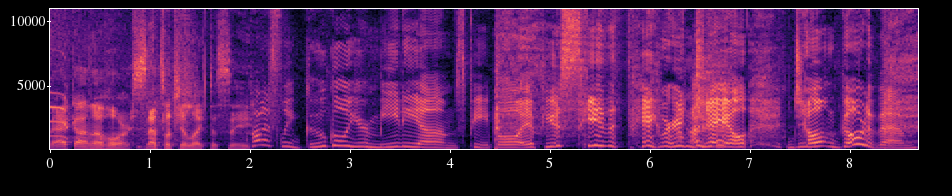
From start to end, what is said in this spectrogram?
Back on the horse. That's what you like to see. Honestly, Google your mediums, people. If you see that they were in jail, don't go to them.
